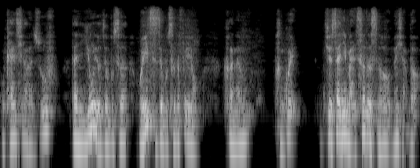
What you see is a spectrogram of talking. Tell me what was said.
我开起来很舒服，但你拥有这部车，维持这部车的费用可能很贵。就在你买车的时候没想到，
